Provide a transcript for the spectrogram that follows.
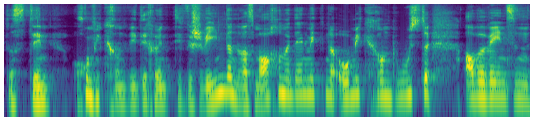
dass dann Omikron wieder könnte verschwinden. Was machen wir denn mit einem Omikron-Booster? Aber wenn es ein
